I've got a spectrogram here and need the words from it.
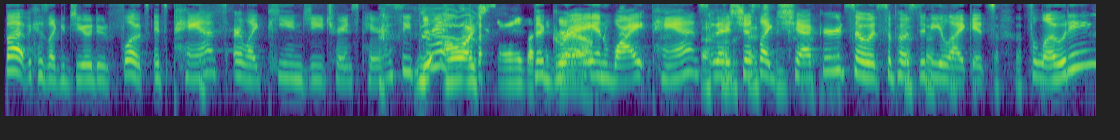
But because like a Geodude floats, its pants are like PNG transparency prints. Yeah, oh, I saw that. the gray yeah. and white pants. It's just like checkered, so it's supposed to be like it's floating.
